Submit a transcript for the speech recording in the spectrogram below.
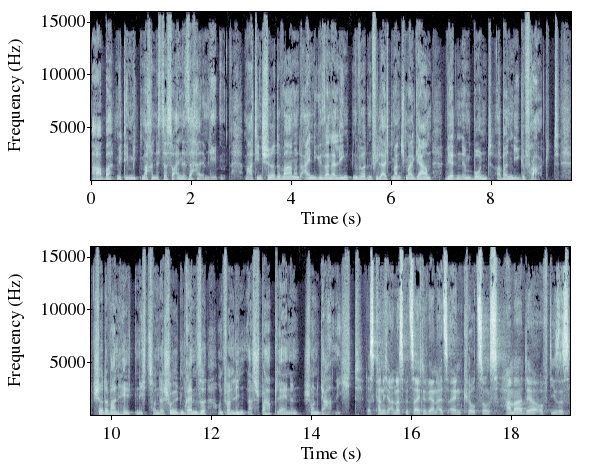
aber mit dem Mitmachen ist das so eine Sache im Leben. Martin Schirdewan und einige seiner Linken würden vielleicht manchmal gern, werden im Bund aber nie gefragt. Schirdewan hält nichts von der Schuldenbremse und von Lindners Sparplänen schon gar nicht. Das kann nicht anders bezeichnet werden als ein Kürzungshammer, der auf dieses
